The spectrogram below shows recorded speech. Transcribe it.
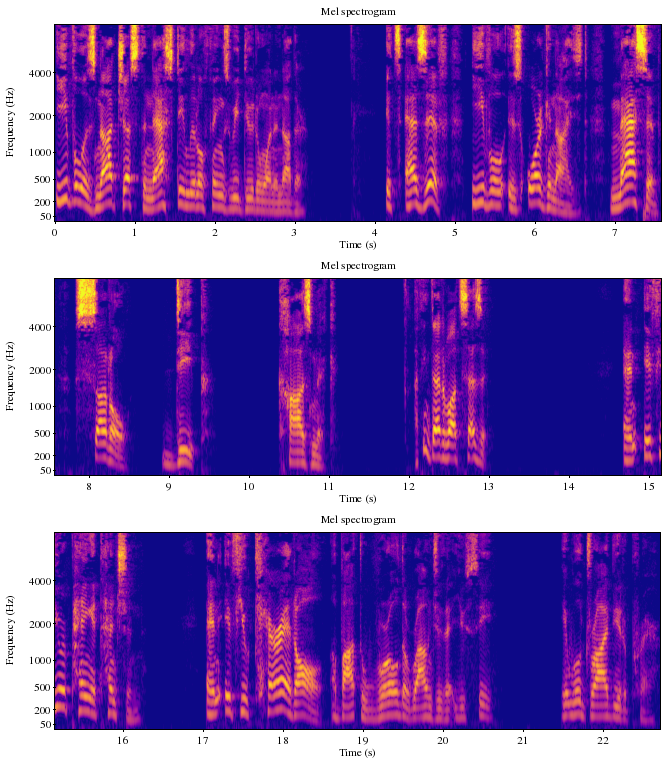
Evil is not just the nasty little things we do to one another. It's as if evil is organized, massive, subtle, deep, cosmic. I think that about says it. And if you're paying attention, and if you care at all about the world around you that you see, it will drive you to prayer.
